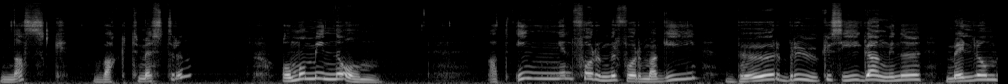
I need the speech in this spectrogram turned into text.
Nask, vaktmesteren, om å minne om at ingen former for magi bør brukes i gangene mellom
